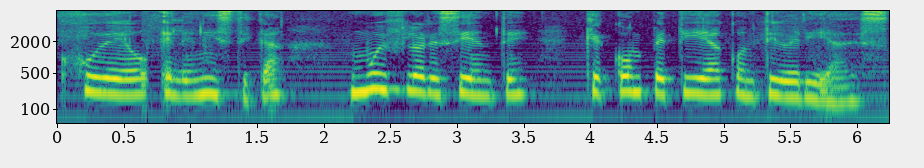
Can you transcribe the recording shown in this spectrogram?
judeo-helenística muy floreciente que competía con Tiberíades.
